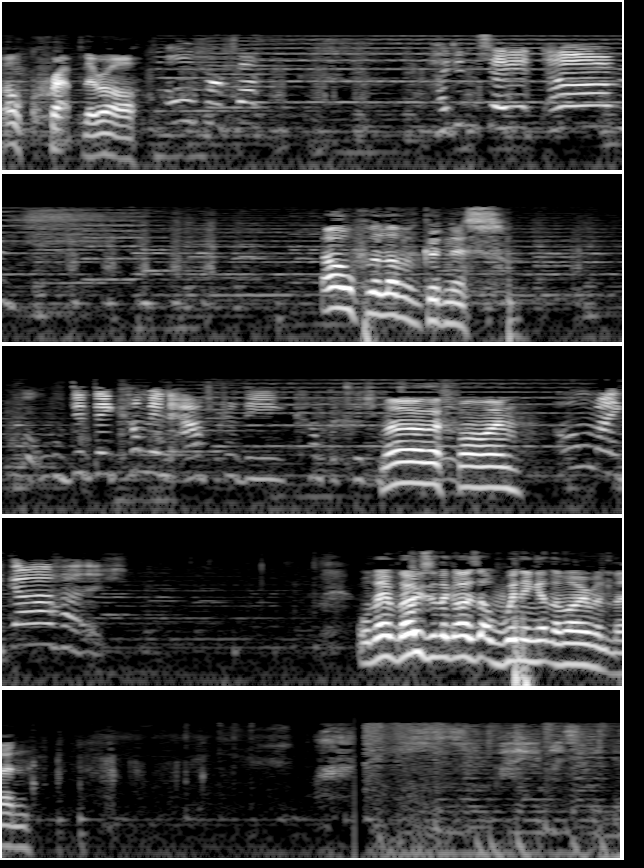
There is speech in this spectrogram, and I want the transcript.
Oh crap, there are. Oh, for fuck! I didn't say it. Um, Oh, for the love of goodness. did they come in the competition? No, they're fine. Oh my gosh! Well, they're- those are the guys that are winning at the moment then. We do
